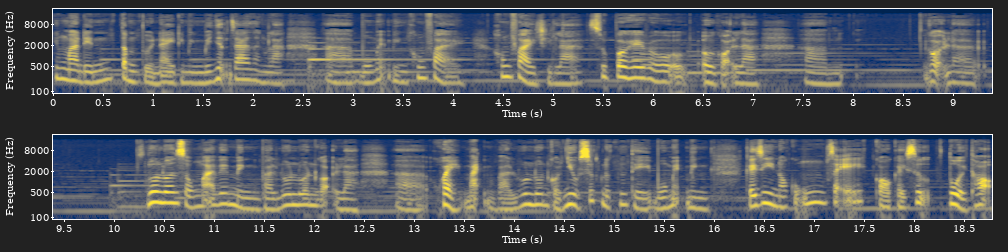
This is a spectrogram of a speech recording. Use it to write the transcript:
Nhưng mà đến tầm tuổi này thì mình mới nhận ra rằng là à, bố mẹ mình không phải không phải chỉ là superhero ở, ở gọi là à, gọi là luôn luôn sống mãi với mình và luôn luôn gọi là uh, khỏe mạnh và luôn luôn có nhiều sức lực như thế. Bố mẹ mình cái gì nó cũng sẽ có cái sự tuổi thọ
